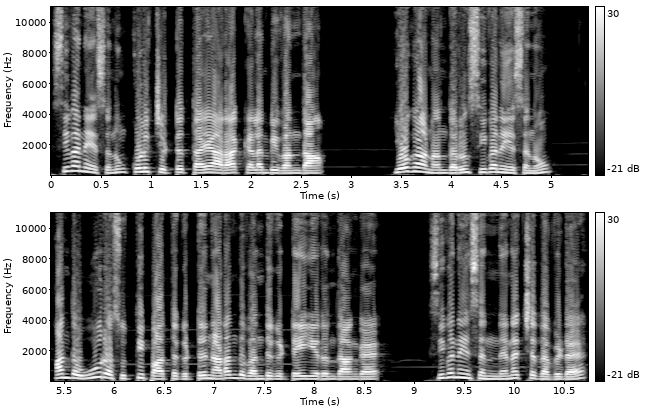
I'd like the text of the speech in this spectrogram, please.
சிவநேசனும் குளிச்சிட்டு தயாரா கிளம்பி வந்தான். யோகானந்தரும் சிவநேசனும் அந்த ஊரை சுத்தி பார்த்துக்கிட்டு நடந்து வந்துகிட்டே இருந்தாங்க. சிவனேசன் நினைச்சதை விட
